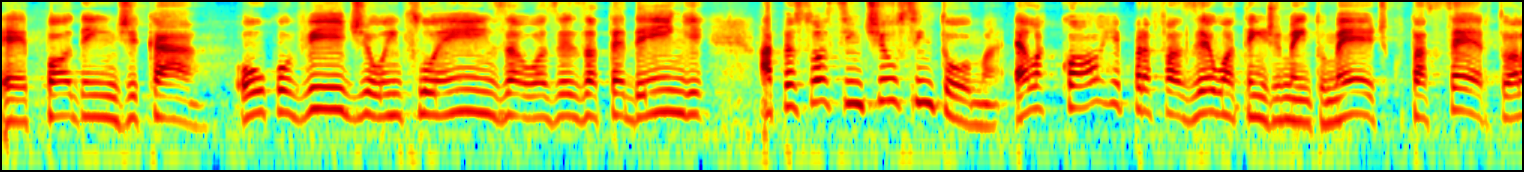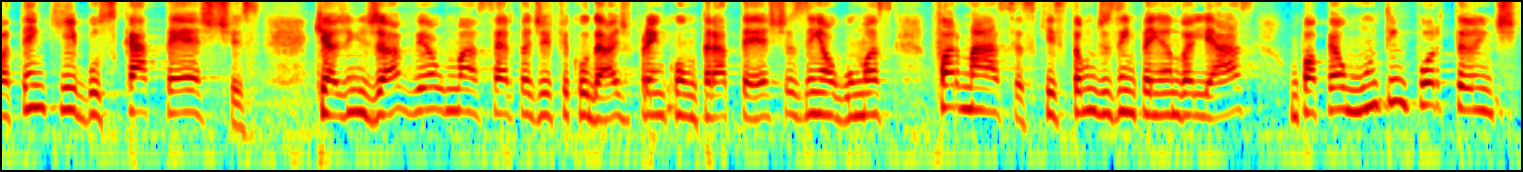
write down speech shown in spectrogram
é, podem indicar ou Covid, ou influenza, ou às vezes até dengue. A pessoa sentiu o sintoma, ela corre para fazer o atendimento médico, tá certo? Ela tem que buscar testes, que a gente já vê uma certa dificuldade para encontrar testes em algumas farmácias, que estão desempenhando, aliás, um papel muito importante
